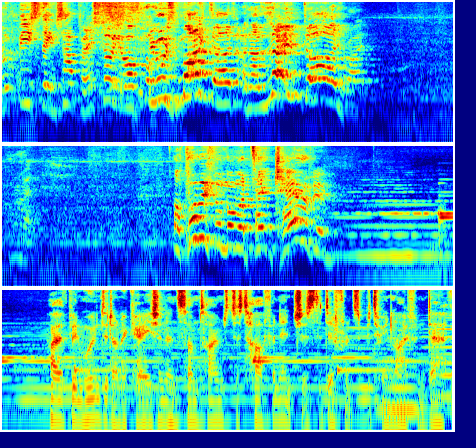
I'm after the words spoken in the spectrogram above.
Look, these things happen. It's not your fault. It was my dad, and I let him die. All right. All right. I promised my mum I'd take care of him. I have been wounded on occasion, and sometimes just half an inch is the difference between life and death.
